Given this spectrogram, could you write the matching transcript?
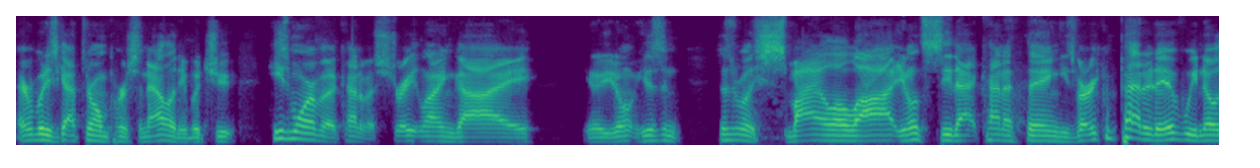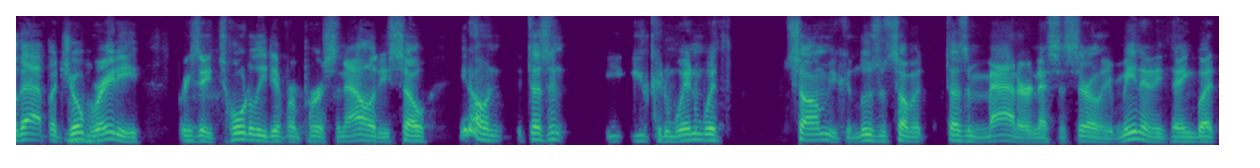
Everybody's got their own personality, but you he's more of a kind of a straight line guy. You know, you don't he doesn't doesn't really smile a lot. You don't see that kind of thing. He's very competitive. We know that. But Joe mm-hmm. Brady brings a totally different personality. So, you know, it doesn't you can win with some, you can lose with some. It doesn't matter necessarily or mean anything, but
